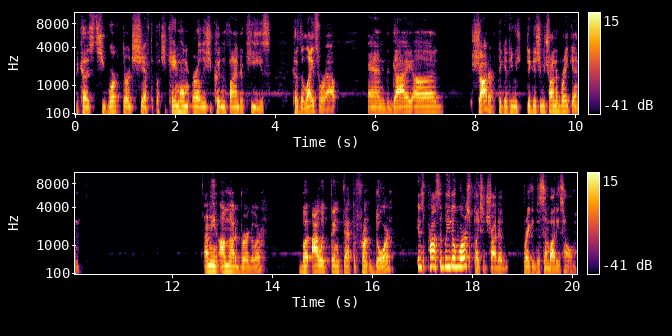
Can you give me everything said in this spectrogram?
because she worked third shift, but she came home early. She couldn't find her keys because the lights were out. And the guy uh, shot her, thinking he was thinking she was trying to break in. I mean, I'm not a burglar, but I would think that the front door is possibly the worst place to try to break into somebody's home.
